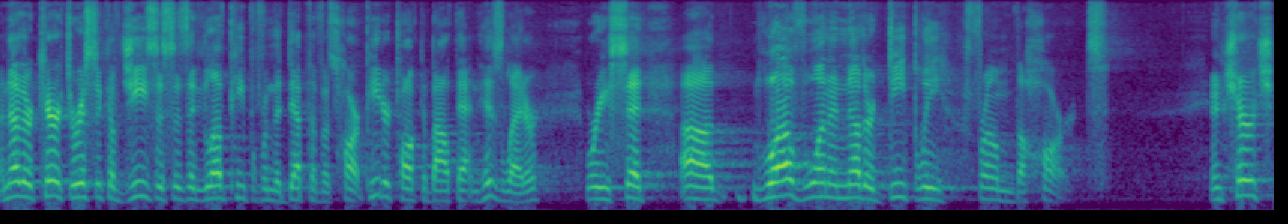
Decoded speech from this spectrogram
Another characteristic of Jesus is that he loved people from the depth of his heart. Peter talked about that in his letter where he said, uh, Love one another deeply from the heart. And, church,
